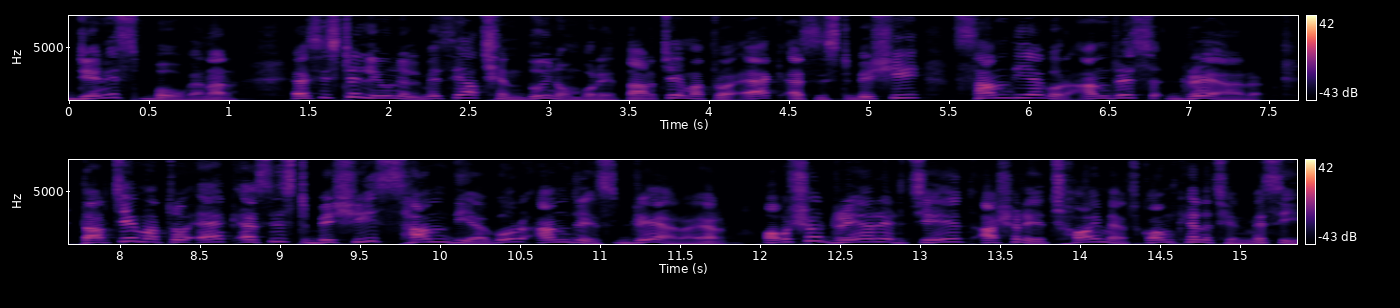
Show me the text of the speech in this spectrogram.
ডেনিস বৌগানার অ্যাসিস্টে লিওনেল মেসি আছেন দুই নম্বরে। তার চেয়ে মাত্র এক অ্যাসিস্ট বেশি সান দিয়াগোর আন্দ্রেস ড্রেয়ার। তার চেয়ে মাত্র এক অ্যাসিস্ট বেশি সান দিয়াগোর আন্দ্রেস ড্রেয়ারায়ার। অবশ্য ড্রেয়ারের চেয়ে আসরে ছয় ম্যাচ কম খেলেছেন মেসি।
